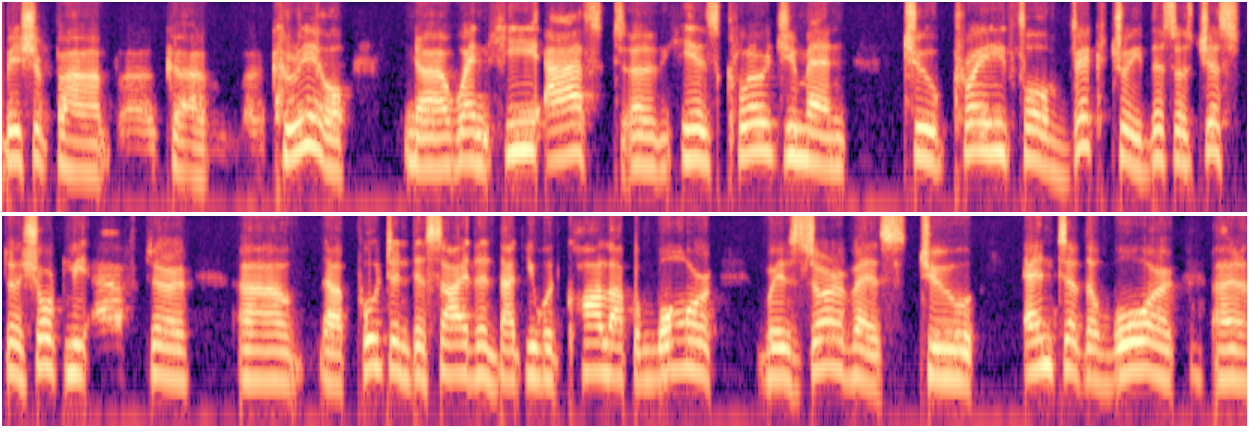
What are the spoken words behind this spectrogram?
Bishop Kirill, uh, when he asked uh, his clergymen to pray for victory. This was just uh, shortly after uh, uh, Putin decided that he would call up more reservists to enter the war. Uh,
